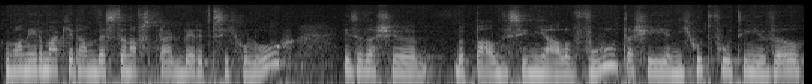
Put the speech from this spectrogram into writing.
Wanneer maak je dan best een afspraak bij de psycholoog? Is het als je bepaalde signalen voelt, als je je niet goed voelt in je vel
